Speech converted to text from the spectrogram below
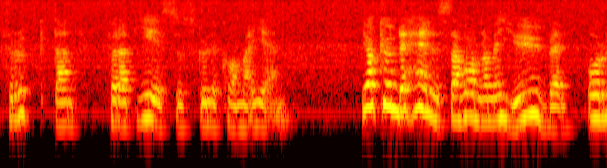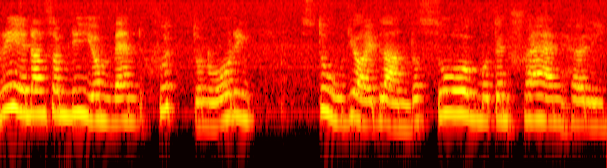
fruktan för att Jesus skulle komma igen. Jag kunde hälsa honom med jubel och redan som nyomvänd 17-åring stod jag ibland och såg mot en stjärnhöljd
